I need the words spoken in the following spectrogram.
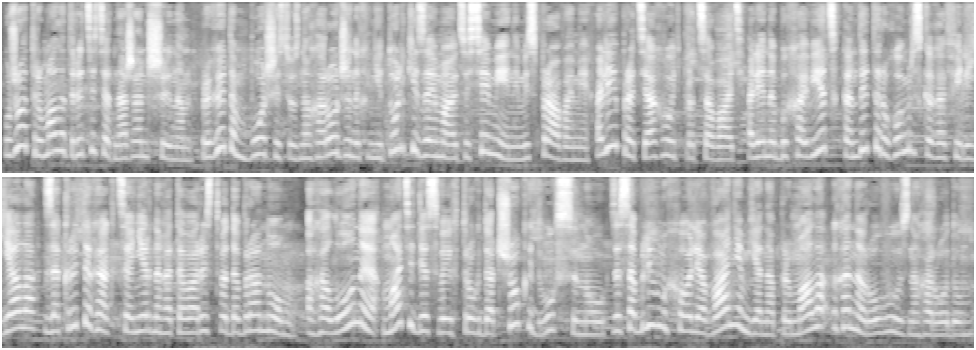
ўжо атрымала 31 жанчына. Пры гэтым большасць узнагароджаных не толькі займаюцца сямейнымі справамі, але і працягваюць працаваць. Алена Быхавец, кандытар гомельскага філіяла закрытага акцыянернага таварыства «Дабраном». А галоўнае, маці для сваіх трох дачок і двух сыноў. З асаблівым хваляваннем яна прымала ганаровую ўзнагароду.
